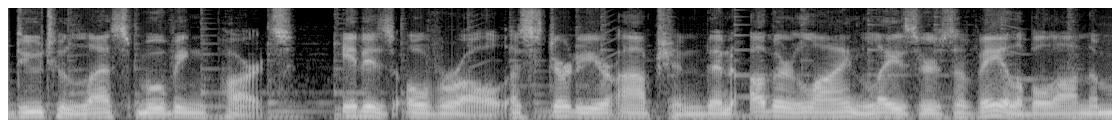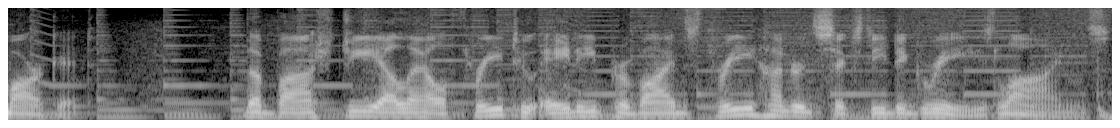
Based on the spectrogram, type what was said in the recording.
Due to less moving parts, it is overall a sturdier option than other line lasers available on the market. The Bosch GLL 380 provides 360 degrees lines,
